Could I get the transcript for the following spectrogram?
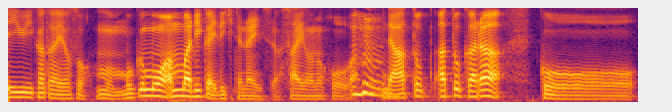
っていう言い方はよそう。もう僕もあんま理解できてないんですよ最後の方は。で後後からこ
